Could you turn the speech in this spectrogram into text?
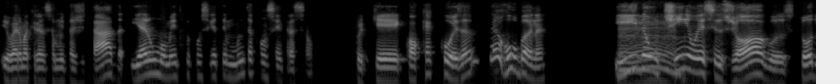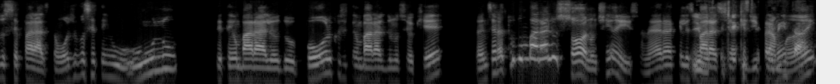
eu era uma criança muito agitada e era um momento que eu conseguia ter muita concentração. Porque qualquer coisa derruba, né? E hum. não tinham esses jogos todos separados. Então hoje você tem o Uno, você tem um baralho do porco, você tem um baralho do não sei o quê. Antes era tudo um baralho só, não tinha isso, né? Era aqueles baralhos que tinha que pedir para mãe.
